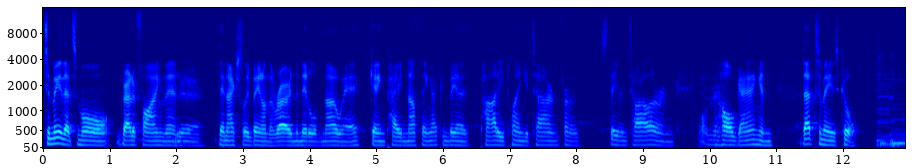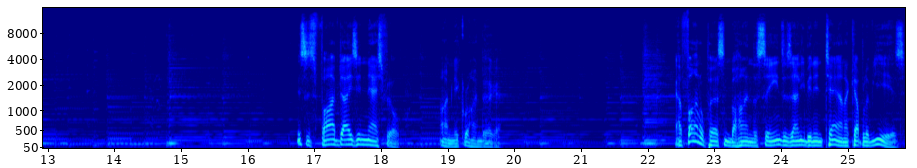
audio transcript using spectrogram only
to me, that's more gratifying than Yeah. than actually being on the road in the middle of nowhere, getting paid nothing. I can be at a party playing guitar in front of Steven Tyler and the whole gang, and that to me is cool. This is Five Days in Nashville. I'm Nick Reinberger. Our final person behind the scenes has only been in town a couple of years.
